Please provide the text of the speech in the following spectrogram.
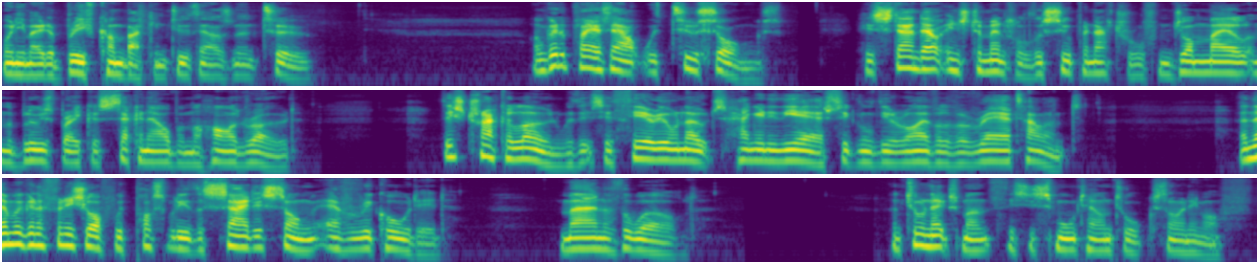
when he made a brief comeback in 2002. I'm going to play us out with two songs. His standout instrumental, The Supernatural, from John Mayall and the Bluesbreakers' second album, A Hard Road. This track alone, with its ethereal notes hanging in the air, signalled the arrival of a rare talent. And then we're going to finish off with possibly the saddest song ever recorded, Man of the World. Until next month, this is Small Town Talk signing off.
